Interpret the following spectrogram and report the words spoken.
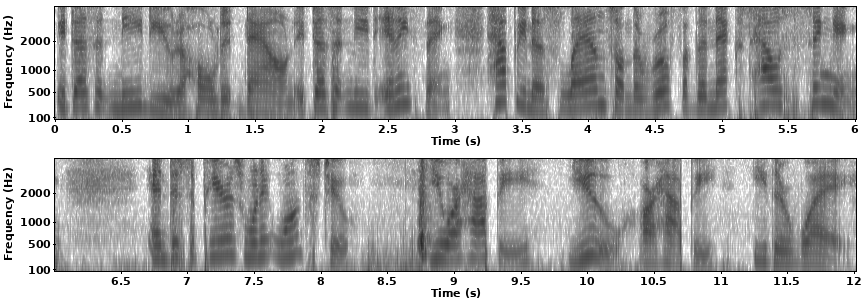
It doesn't need you to hold it down. It doesn't need anything. Happiness lands on the roof of the next house singing and disappears when it wants to. You are happy. You are happy either way.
